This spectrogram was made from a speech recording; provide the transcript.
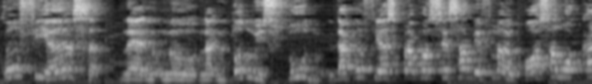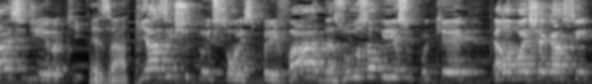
confiança né, no, na, em todo o estudo e dá confiança para você saber, não, eu posso alocar esse dinheiro aqui. Exato. E as instituições privadas usam isso, porque ela vai chegar assim,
